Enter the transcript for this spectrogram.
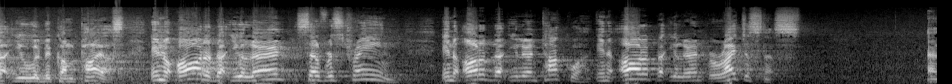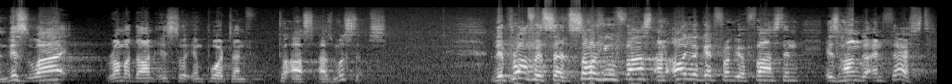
that you will become pious, in order that you learn self restraint, in order that you learn taqwa, in order that you learn righteousness. And this is why Ramadan is so important to us as Muslims. The Prophet said, Some of you fast, and all you get from your fasting is hunger and thirst.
